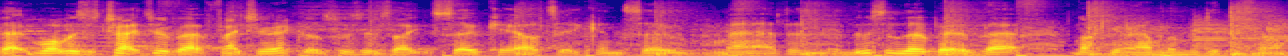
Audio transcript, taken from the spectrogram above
that what was attractive about Factory Records was it was like so chaotic and so mad, and there was a little bit of that knocking around when we did the film.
